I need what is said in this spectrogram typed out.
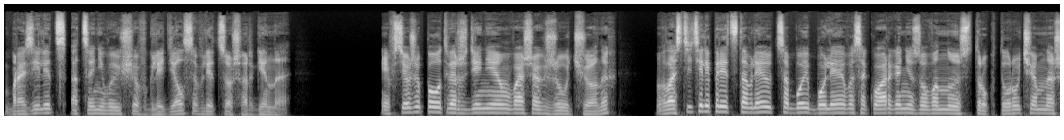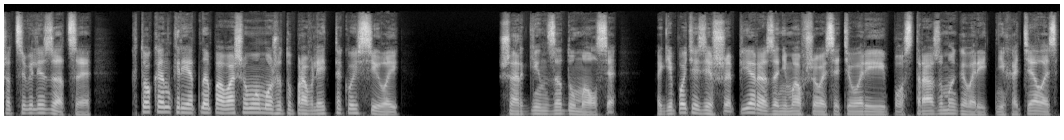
Бразилец оценивающе вгляделся в лицо Шаргина. И все же, по утверждениям ваших же ученых, властители представляют собой более высокоорганизованную структуру, чем наша цивилизация. Кто конкретно, по-вашему, может управлять такой силой? Шаргин задумался. О гипотезе Шапира, занимавшегося теорией постразума, говорить не хотелось.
